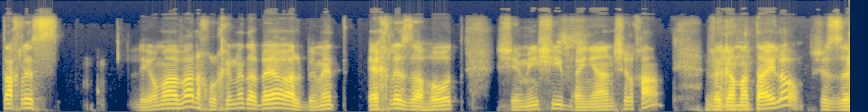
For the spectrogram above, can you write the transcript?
תכלס, ליום האהבה, אנחנו הולכים לדבר על באמת איך לזהות שמישהי בעניין שלך, וגם מתי לא, שזה,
